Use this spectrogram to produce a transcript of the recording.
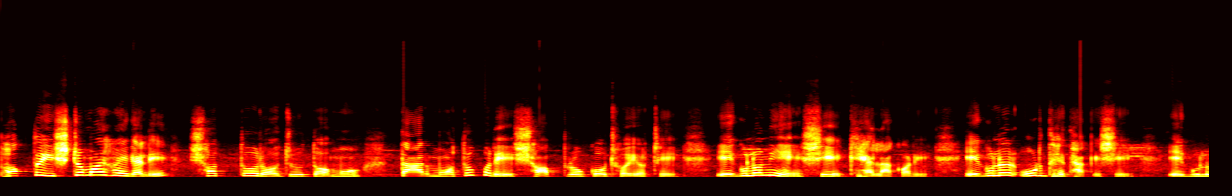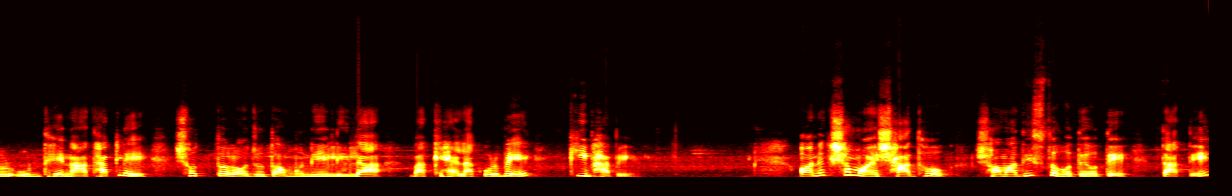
ভক্ত ইষ্টময় হয়ে গেলে সত্য রজ তম তার মতো করে সব প্রকট হয়ে ওঠে। এগুলো নিয়ে সে খেলা করে, এগুলোর ঊর্ধ্বে থাকে সে। এগুলোর ঊর্ধ্বে না থাকলে সত্য রজতম নিয়ে লীলা বা খেলা করবে কীভাবে? অনেক সময় সাধক সমাধিস্থ হতে হতে তাতে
